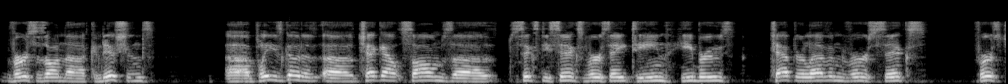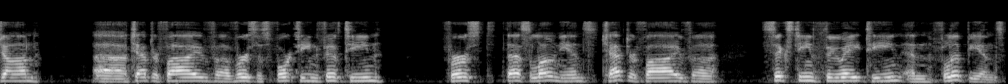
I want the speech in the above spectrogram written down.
verses on the conditions, uh, please go to uh, check out Psalms uh, 66 verse 18, Hebrews chapter 11 verse 6, 1 John uh, chapter 5, uh, verses 14, 15, 1 Thessalonians, chapter 5, uh, 16 through 18, and Philippians,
